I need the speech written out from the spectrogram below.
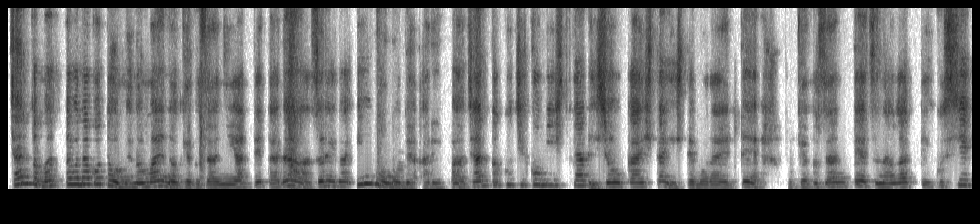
ちゃんとまっとうなことを目の前のお客さんにやってたら、それがいいものであれば、ちゃんと口コミしたり、紹介したりしてもらえて、お客さんってつながっていくし、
